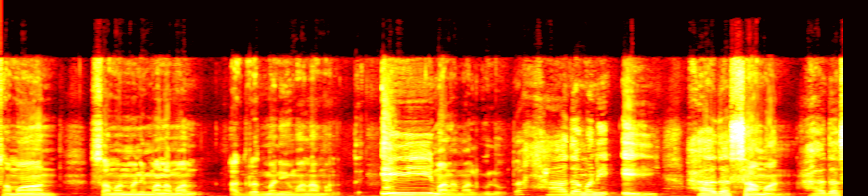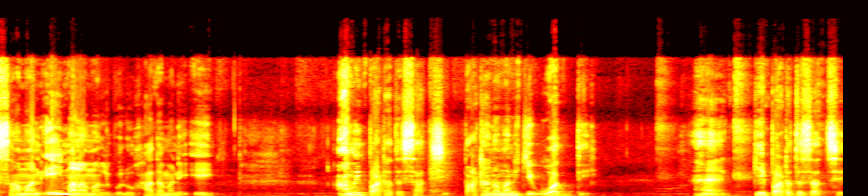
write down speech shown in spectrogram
সামান। সামান মানে মালামাল, আগ্রাদ মানে মালামাল। এই মালামালগুলো, তা হাদা মানে এই, হাদা সামান হাদা সামান, এই মালামালগুলো, হাদা মানে এই। আমি পাঠাতে চাচ্ছি। পাঠানো মানে কি? ওয়াদ্দি। হ্যাঁ কি পাঠাতে চাচ্ছে?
